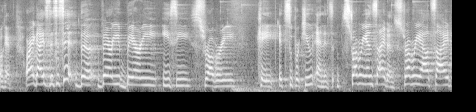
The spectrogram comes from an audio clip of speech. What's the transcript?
Okay, all right guys, this is it. The very berry easy strawberry cake. It's super cute and it's strawberry inside and strawberry outside.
